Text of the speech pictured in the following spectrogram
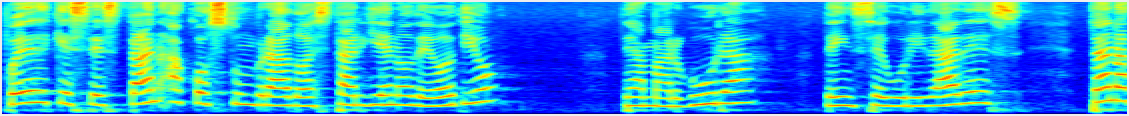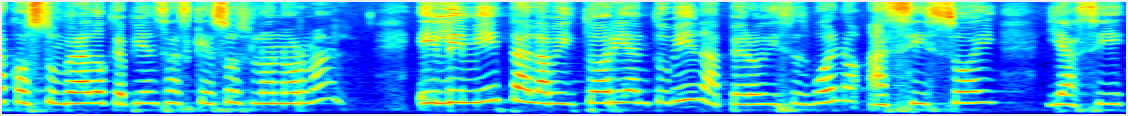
Puede que estés tan acostumbrado a estar lleno de odio, de amargura, de inseguridades, tan acostumbrado que piensas que eso es lo normal y limita la victoria en tu vida, pero dices, bueno, así soy y así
